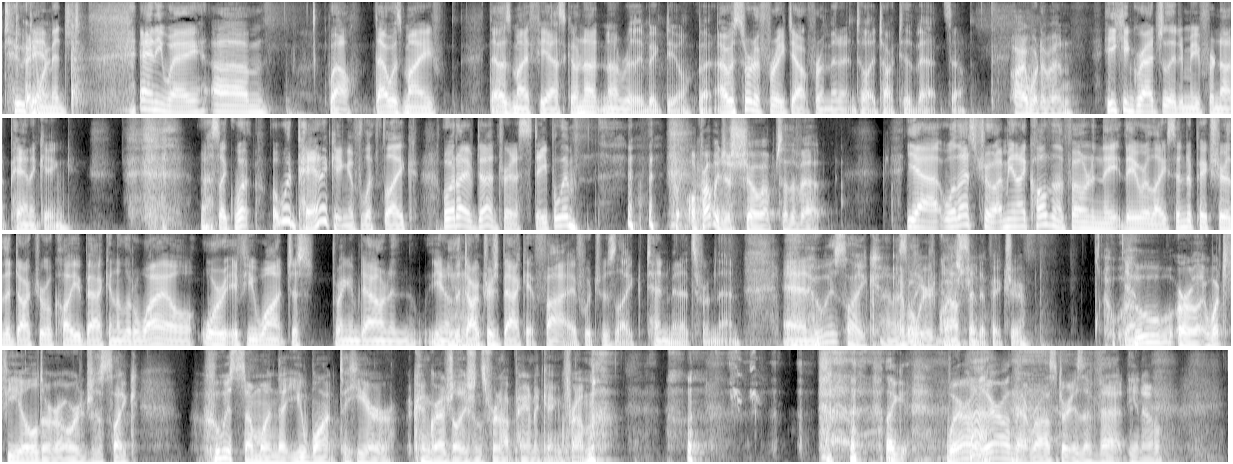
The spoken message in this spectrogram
Too Anyway. damaged. Anyway, um, well, that was my that was my fiasco. Not not really a big deal, but I was sort of freaked out for a minute until I talked to the vet. So I would have been. he congratulated me for not panicking. I was like, "What? What would panicking have looked like? What would I have done? Try to staple him?" I'll probably just show up to the vet. Yeah, well, that's true. I mean, I called on the phone and they they were like, "Send a picture. The doctor will call you back in a little while, or if you want, just bring him down." And you know, the doctor's back at five, which was like ten minutes from then. And And who is like, I, I was have like, a weird "Well, I'll question. send a picture. Who- Who or like what field or, or just like, who is someone that you want to hear congratulations for not panicking from? like where where on that roster is a vet, you know?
